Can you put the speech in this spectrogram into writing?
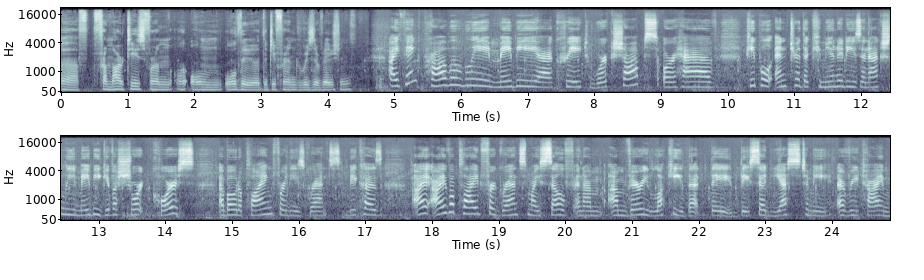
Uh, from artists from all, all the, the different reservations? I think probably maybe uh, create workshops or have people enter the communities and actually maybe give a short course about applying for these grants. Because I, I've applied for grants myself and I'm I'm very lucky that they they said yes to me every time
